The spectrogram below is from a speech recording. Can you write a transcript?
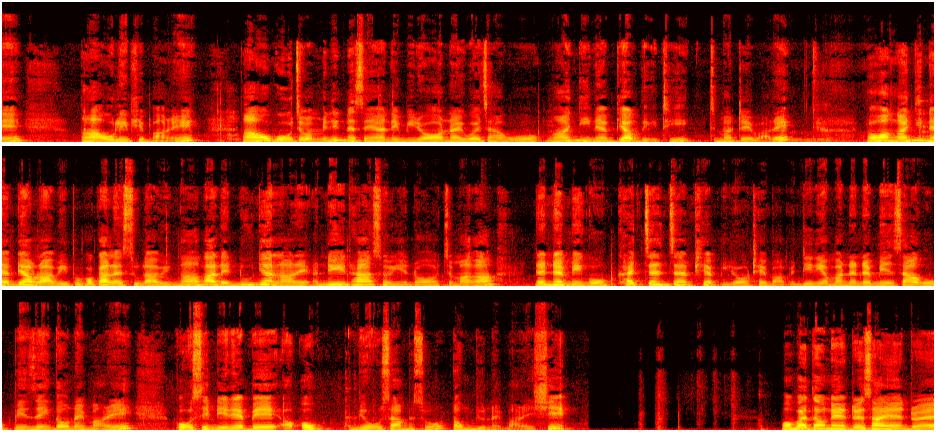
ရဲ့ငါးအိုးလေးဖြစ်ပါတယ်ငါးအိုးကိုကျွန်မမိနစ်20ကနေပြီးတော့နိုင်ဝက်ချားကိုငါးညီနံပျောက်တဲ့အထိကျွန်မတဲပါတယ် တော့ငါးညီနံပျောက်လာပြီးပပကလည်းဆူလာပြီးငါးကလည်းနူးညံ့လာတဲ့အနေအထားဆိုရင်တော့ကျွန်မကနန်းနမင်ကိုခက်ကြမ်းကြမ်းဖြတ်ပြီးတော့ထည့်ပါမယ်ဒီနေရာမှာနန်းနမင်စားကိုပင်စိမ့်သုံးနိုင်ပါတယ်ကိုအဆင်ပြေတဲ့ဘဲအုပ်အမျိုးအစားမဆိုသုံးပြုနိုင်ပါတယ်ရှင်မုံဘတ်သုံးတဲ့ dresser ရန်အတွက်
